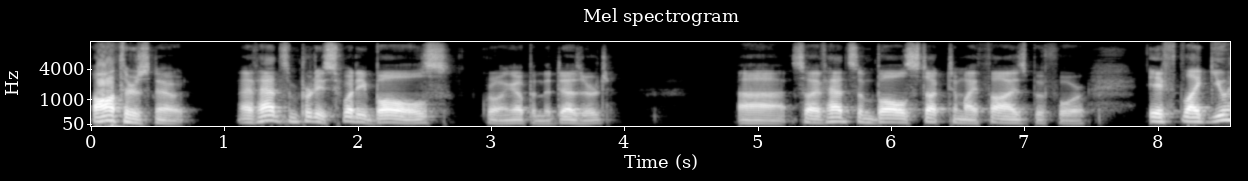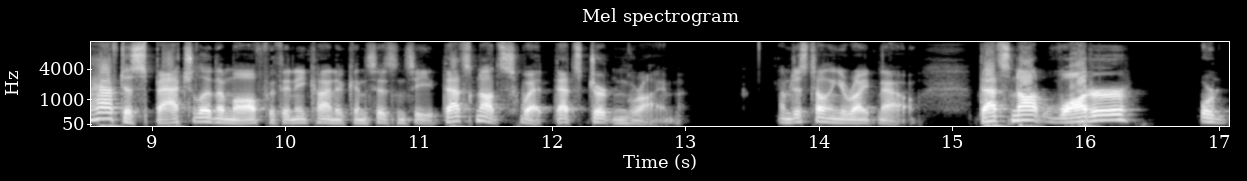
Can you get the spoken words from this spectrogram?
Author's note I've had some pretty sweaty balls growing up in the desert. Uh, so I've had some balls stuck to my thighs before. If like you have to spatula them off with any kind of consistency, that's not sweat. That's dirt and grime. I'm just telling you right now. That's not water or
